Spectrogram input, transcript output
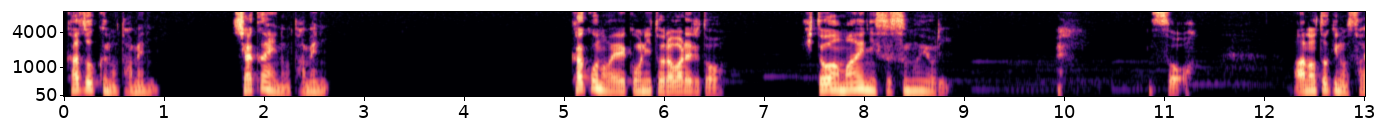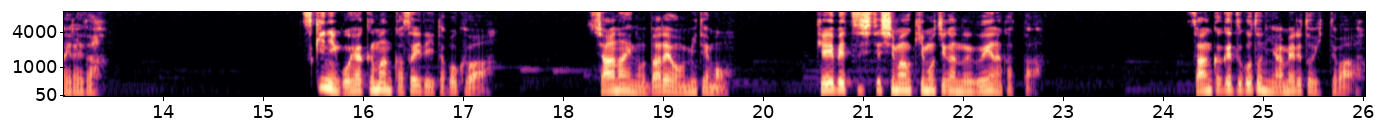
家族のために。社会のために。過去の栄光にとらわれると人は前に進むより。そう。あの時の再来だ。月に500万稼いでいた僕は、社内の誰を見ても、軽蔑してしまう気持ちが拭えなかった。3ヶ月ごとに辞めると言っては、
